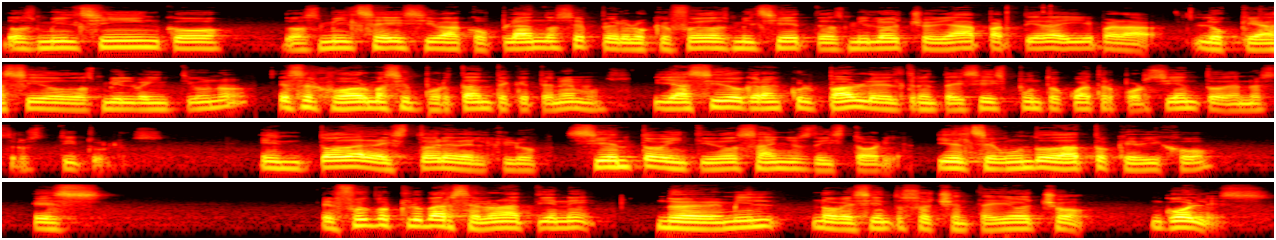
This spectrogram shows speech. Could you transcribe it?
2005, 2006 iba acoplándose, pero lo que fue 2007, 2008, ya a partir de ahí para lo que ha sido 2021, es el jugador más importante que tenemos y ha sido gran culpable del 36.4% de nuestros títulos. En toda la historia del club, 122 años de historia. Y el segundo dato que dijo es, el Fútbol Club Barcelona tiene 9.988 goles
